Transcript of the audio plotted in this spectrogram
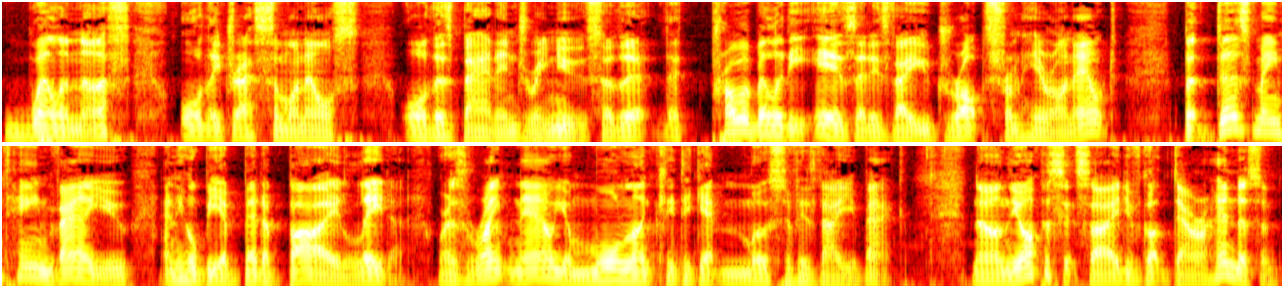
well enough, or they draft someone else, or there's bad injury news. So the, the probability is that his value drops from here on out but does maintain value and he'll be a better buy later. Whereas right now, you're more likely to get most of his value back. Now, on the opposite side, you've got Darrell Henderson.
